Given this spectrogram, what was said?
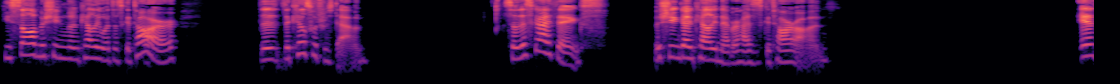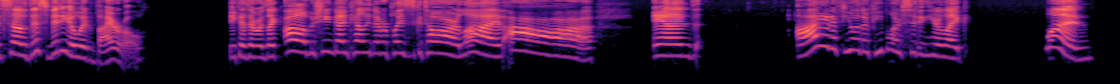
he saw machine gun kelly with his guitar the the kill switch was down. So this guy thinks machine gun kelly never has his guitar on. And so this video went viral because everyone's like, "Oh, Machine Gun Kelly never plays his guitar live." Ah, and I and a few other people are sitting here like, one,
